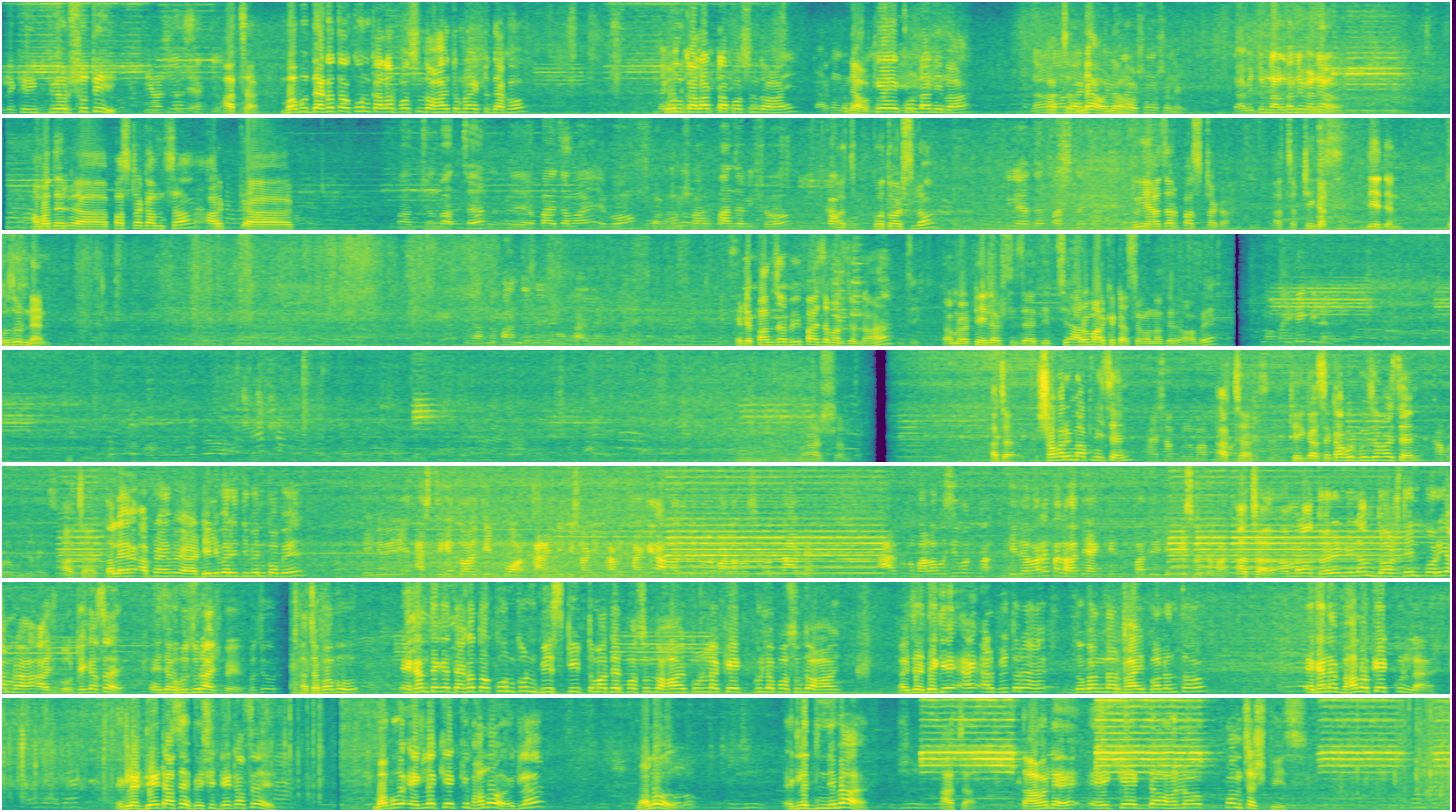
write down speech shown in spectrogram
এলে কি পিওর সুতি? আচ্ছা বাবু দেখো তো কোন কালার পছন্দ হয়? তোমরা একটু দেখো। কোন কালারটা পছন্দ হয়? নাও কে কোনটা নিবা? আচ্ছা নাও নাও সমস্যা নেই। তবে তুমি লালটা নেবে নাও। আমাদের পাঁচটা গামছা আর পাঁচজন বাচ্চার পায়জামা এবং পাঞ্জাবি সহ। আচ্ছা কত আসলো? দুই হাজার পাঁচ টাকা। দুই হাজার পাঁচ টাকা। আচ্ছা ঠিক আছে দিয়ে দেন। হুজুর নেন। এটা আপনার পাঞ্জাবি এবং পায়জামা। এটা পাঞ্জাবি পায়জামার জন্য হ্যাঁ? আমরা টেইলার্স যা দিচ্ছি। আরও মার্কেট আছে ওনাদের হবে? মাশাআল্লাহ। আচ্ছা সবারই মাপ নিছেন? হ্যাঁ সবগুলো মাপ আচ্ছা ঠিক আছে। কাপড় বুঝে পাইছেন? কাপড়ও বুঝে পাইছি। আচ্ছা তাহলে আপনি ডেলিভারি দিবেন কবে? ডেলিভারি আজ থেকে দশ দিন পর কারেন্ট যদি সঠিকভাবে থাকে আল্লাহ যদি কোনো বালা মুসিবত না দেয় আর কোনো বালা মুসিবত না- দিলে পারে তাহলে হয়তো একদিন বা দুই দিন মিস হতে পারে। আচ্ছা আমরা ধরে নিলাম দশ দিন পরেই আমরা আসব ঠিক আছে? এই যে হুজুর আসবে হুজুর। আচ্ছা বাবু এখান থেকে দেখো তো কোন কোন বিস্কিট তোমাদের পছন্দ হয় কোনগুলো কেকগুলো পছন্দ হয়? এই যে দেখে আর ভিতরে দোকানদার ভাই বলেন তো এখানে ভালো কেক কুল্লা। এগুলা ডেট আছে? বেশি ডেট আছে? বাবু, এগুলা কেক কি ভালো? এগুলা? ভালো? এগুলা নিবা? আচ্ছা তাহলে এই কেকটা হলো পঞ্চাশ পিস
